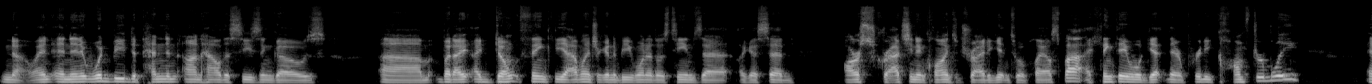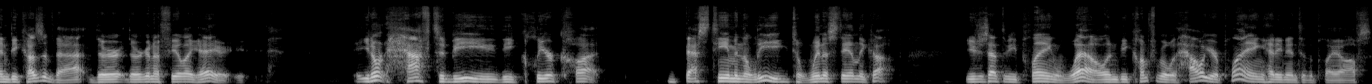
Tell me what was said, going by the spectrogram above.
No. And and it would be dependent on how the season goes. Um but i i don't think the avalanche are going to be one of those teams that like i said are scratching and clawing to try to get into a playoff spot. I think they will get there pretty comfortably. And because of that they're they're going to feel like hey you don't have to be the clear cut best team in the league to win a stanley cup you just have to be playing well and be comfortable with how you're playing heading into the playoffs.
